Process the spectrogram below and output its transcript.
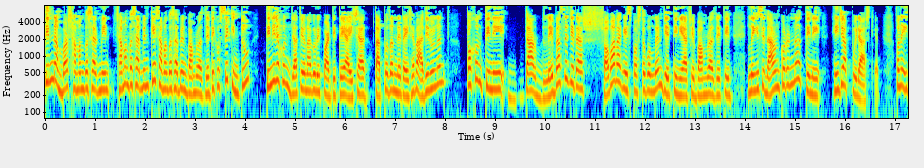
তিন নম্বর, সামান্ত সারমিন সামান্ত সারমিনকে সামান্ত সারমিন বাম রাজনীতি করছে, কিন্তু তিনি যখন জাতীয় নাগরিক পার্টিতে আইসা, তার প্রধান নেতা হিসেবে হাজির হলেন তখন তিনি তার লেবাসে যেটা সবার আগে স্পষ্ট বললেন যে তিনি আছে বাম রাজনীতির লেগেসি ধারণ করেন না, তিনি হিজাব পইরা আসছেন ফলে এই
